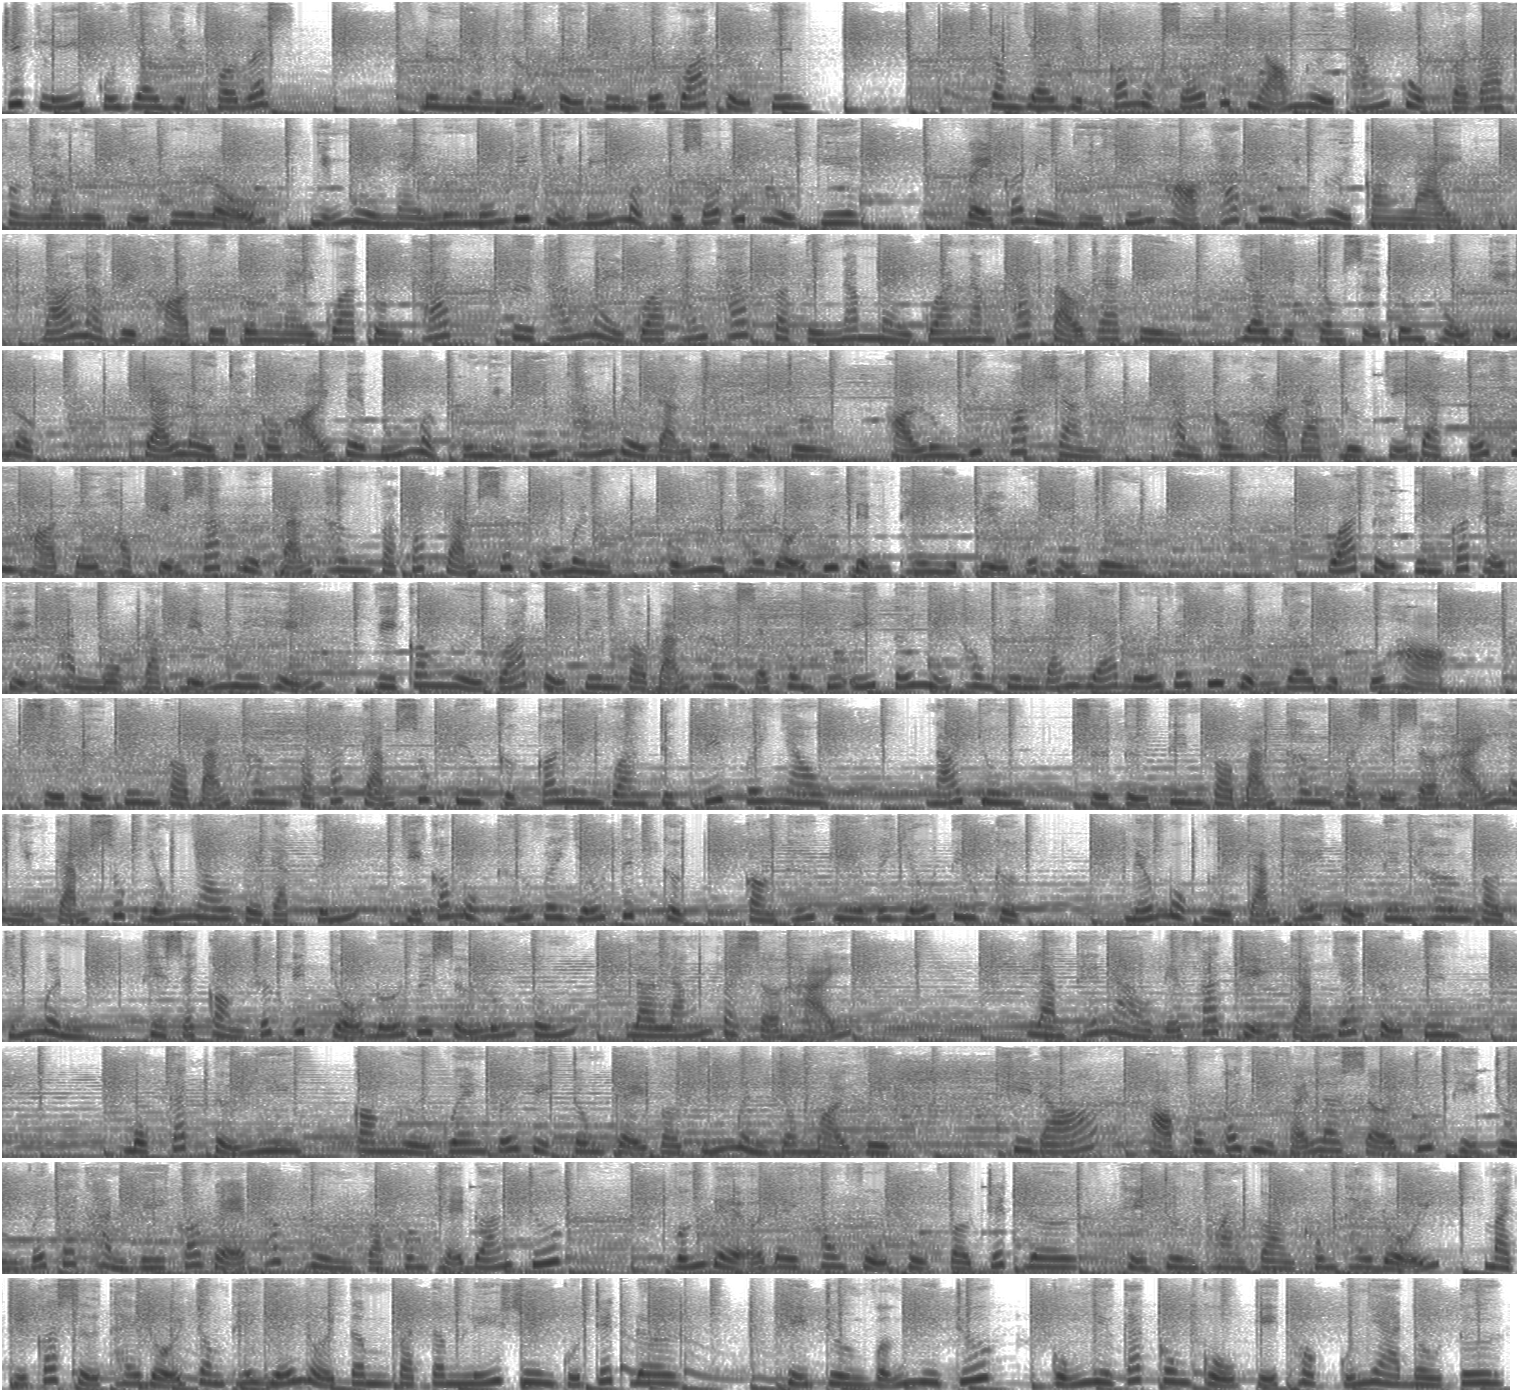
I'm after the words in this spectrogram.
Triết lý của giao dịch Forex Đừng nhầm lẫn tự tin với quá tự tin. Trong giao dịch có một số rất nhỏ người thắng cuộc và đa phần là người chịu thua lỗ. Những người này luôn muốn biết những bí mật của số ít người kia. Vậy có điều gì khiến họ khác với những người còn lại? Đó là việc họ từ tuần này qua tuần khác, từ tháng này qua tháng khác và từ năm này qua năm khác tạo ra tiền, giao dịch trong sự tuân thủ kỷ luật. Trả lời cho câu hỏi về bí mật của những chiến thắng đều đặn trên thị trường, họ luôn dứt khoát rằng thành công họ đạt được chỉ đạt tới khi họ tự học kiểm soát được bản thân và các cảm xúc của mình, cũng như thay đổi quyết định theo nhịp điệu của thị trường. Quá tự tin có thể chuyển thành một đặc điểm nguy hiểm, vì con người quá tự tin vào bản thân sẽ không chú ý tới những thông tin đáng giá đối với quyết định giao dịch của họ. Sự tự tin vào bản thân và các cảm xúc tiêu cực có liên quan trực tiếp với nhau. Nói chung, sự tự tin vào bản thân và sự sợ hãi là những cảm xúc giống nhau về đặc tính, chỉ có một thứ với dấu tích cực, còn thứ kia với dấu tiêu cực. Nếu một người cảm thấy tự tin hơn vào chính mình thì sẽ còn rất ít chỗ đối với sự lúng túng, lo lắng và sợ hãi. Làm thế nào để phát triển cảm giác tự tin? Một cách tự nhiên, con người quen với việc trông cậy vào chính mình trong mọi việc. Khi đó, họ không có gì phải lo sợ trước thị trường với các hành vi có vẻ thất thường và không thể đoán trước. Vấn đề ở đây không phụ thuộc vào trader, thị trường hoàn toàn không thay đổi, mà chỉ có sự thay đổi trong thế giới nội tâm và tâm lý riêng của trader. Thị trường vẫn như trước, cũng như các công cụ kỹ thuật của nhà đầu tư.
